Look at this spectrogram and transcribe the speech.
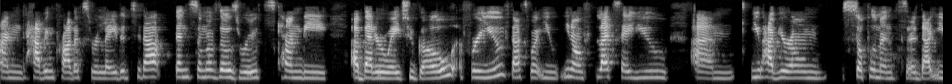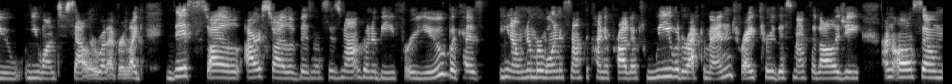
and having products related to that then some of those routes can be a better way to go for you if that's what you you know let's say you um you have your own supplements or that you you want to sell or whatever like this style our style of business is not going to be for you because you know number one it's not the kind of product we would recommend right through this methodology. And also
